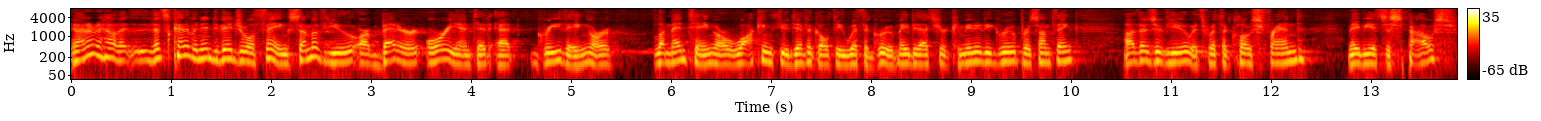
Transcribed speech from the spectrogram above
And I don't know how that, that's kind of an individual thing. Some of you are better oriented at grieving or lamenting or walking through difficulty with a group. Maybe that's your community group or something. Others of you, it's with a close friend. Maybe it's a spouse.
